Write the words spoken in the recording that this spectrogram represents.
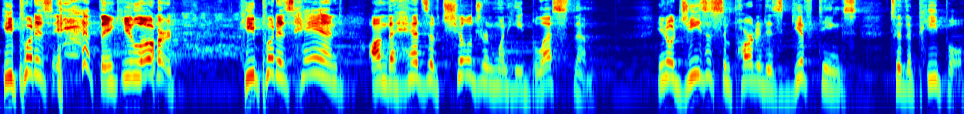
He put his, thank you, Lord. He put his hand on the heads of children when he blessed them. You know, Jesus imparted his giftings to the people.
